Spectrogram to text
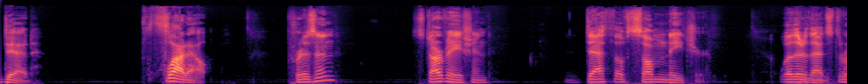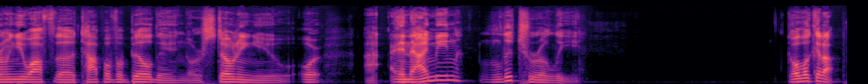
dead. Flat out. Prison, starvation, death of some nature. Whether mm-hmm. that's throwing you off the top of a building or stoning you, or, and I mean literally. Go look it up.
